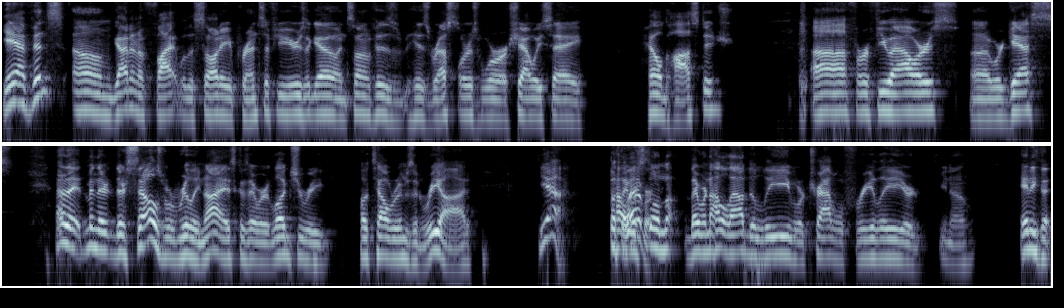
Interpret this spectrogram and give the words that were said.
"Yeah, Vince um got in a fight with a Saudi prince a few years ago, and some of his his wrestlers were, shall we say, held hostage uh for a few hours. Uh, were guests. And they, I mean, their their cells were really nice because they were luxury hotel rooms in Riyadh, Yeah. but they were still not, they were not allowed to leave or travel freely or you know anything.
